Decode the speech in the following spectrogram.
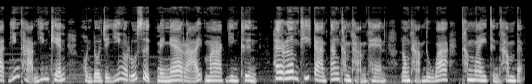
าด ยิ่งถามยิ่งเค้น คนโดนจะยิ่งรู้สึกในแง่ร้ายมากยิ่งขึ้น ให้เริ่มที่การตั้งคำถามแทน ลองถามดูว่าทำไมถึงทำแบบ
